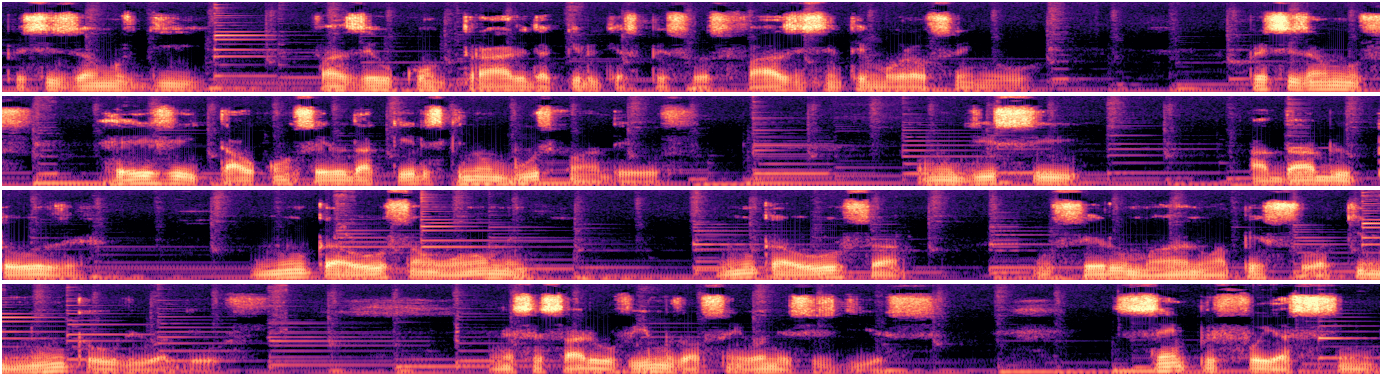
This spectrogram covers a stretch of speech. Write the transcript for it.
Precisamos de fazer o contrário daquilo que as pessoas fazem sem temor ao Senhor. Precisamos rejeitar o conselho daqueles que não buscam a Deus. Como disse a W. Tozer, nunca ouça um homem, nunca ouça um ser humano, uma pessoa que nunca ouviu a Deus. Necessário ouvirmos ao Senhor nesses dias. Sempre foi assim,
